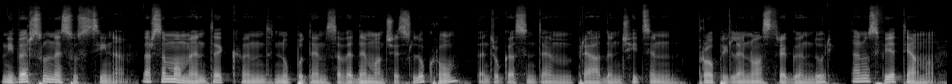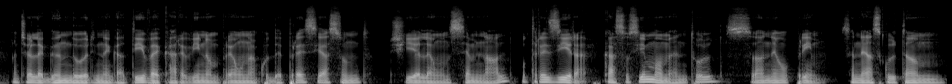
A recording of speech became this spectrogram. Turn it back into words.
Universul ne susține, dar sunt momente când nu putem să vedem acest lucru pentru că suntem prea adânciți în propriile noastre gânduri, dar nu-ți fie teamă. Acele gânduri negative care vin împreună cu depresia sunt și ele un semnal, o trezire, ca să sosim momentul să ne oprim, să ne ascultăm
